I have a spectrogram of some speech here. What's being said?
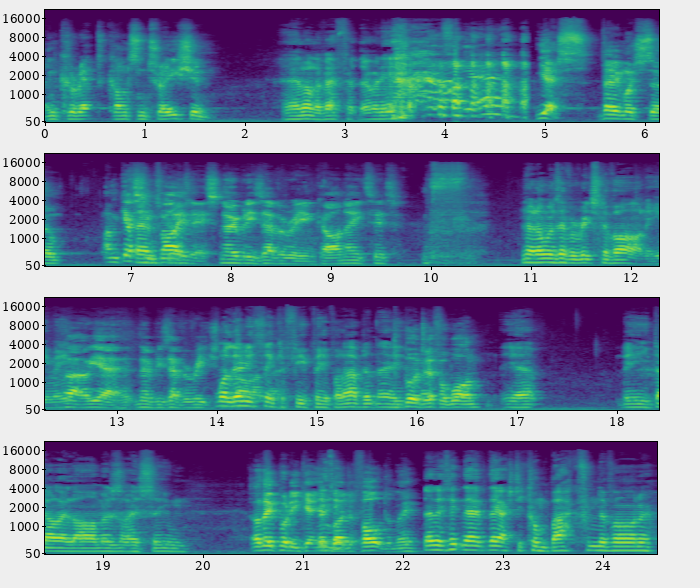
and correct concentration. A lot of effort though, isn't it? yeah. Yes, very much so. I'm guessing Sounds by good. this, nobody's ever reincarnated. no, no one's ever reached Nirvana, you mean? Oh yeah, nobody's ever reached. well, they only Nirvana. think a few people have, don't they? Buddha, for one. Yeah. The Dalai Lamas, I assume. Oh, they probably get They in by default, don't they? No, they think they they actually come back from Nirvana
